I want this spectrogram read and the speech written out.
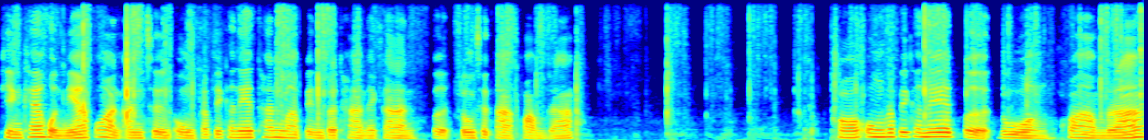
เพียงแค่หนเนี้ยก็อ่านอัญเชิญองค์พระพิฆเนศท่านมาเป็นประธานในการเปิดดวงชะตาความรัก ขอองค์พระพิฆเนศเปิดดวงความรัก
